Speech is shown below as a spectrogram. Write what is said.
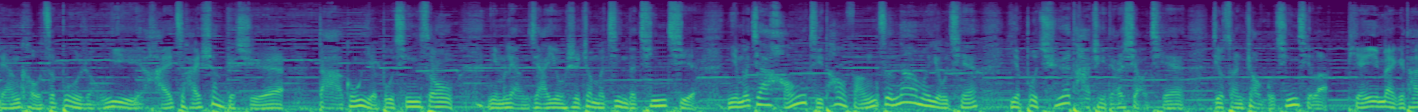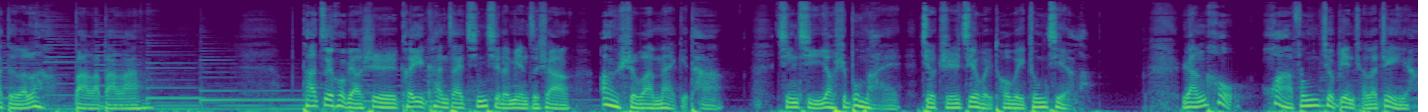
两口子不容易，孩子还上着学，打工也不轻松。你们两家又是这么近的亲戚，你们家好几套房子，那么有钱，也不缺他这点小钱。就算照顾亲戚了，便宜卖给他得了。”巴拉巴拉。他最后表示可以看在亲戚的面子上，二十万卖给他。亲戚要是不买，就直接委托为中介了。然后画风就变成了这样。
